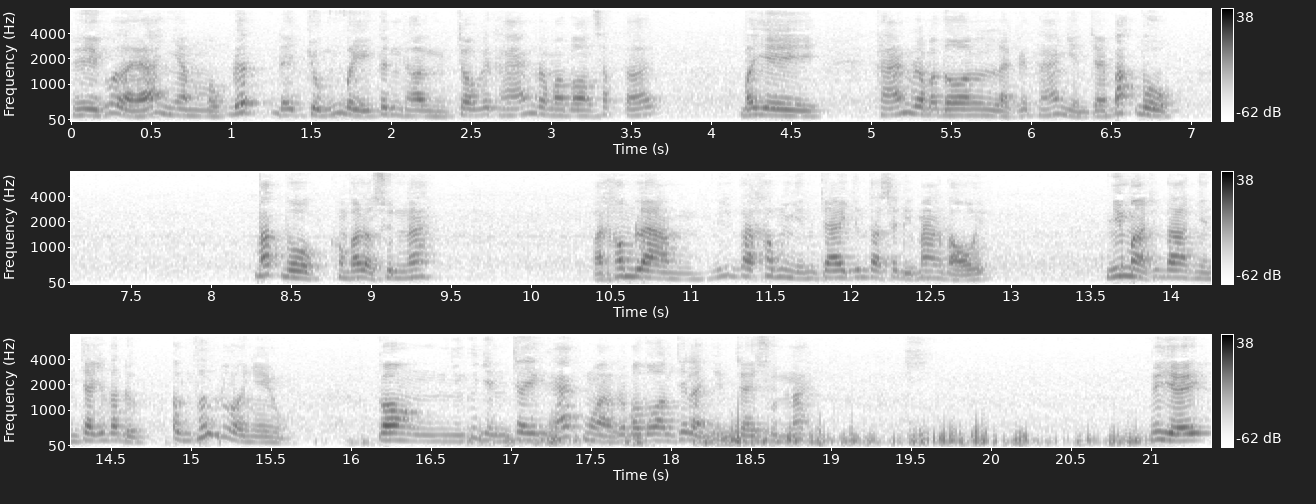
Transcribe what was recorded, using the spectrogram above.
Thì có lẽ nhằm mục đích để chuẩn bị tinh thần cho cái tháng Ramadan sắp tới. Bởi vì tháng Ramadan là cái tháng nhịn chay bắt buộc. Bắt buộc không phải là sunnah. Và không làm chúng ta không nhịn chay chúng ta sẽ bị mang tội. Nhưng mà chúng ta nhịn chay chúng ta được ân phước rất là nhiều còn những cái nhịn chay khác ngoài Ramadan chỉ là nhịn chay sunnah. Như vậy,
